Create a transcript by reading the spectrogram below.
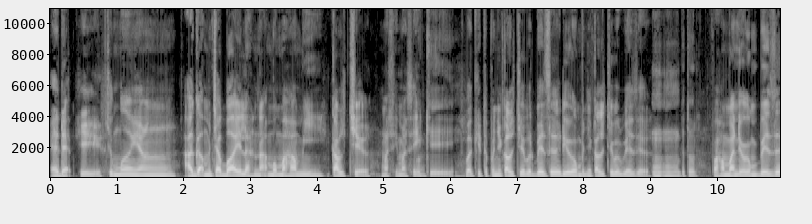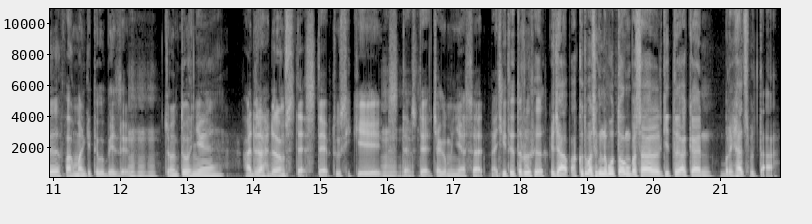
adapt. Okay. Cuma yang agak mencabar ialah nak memahami culture masing-masing. Okay Sebab kita punya culture berbeza, dia orang punya culture berbeza. Mm-mm, Betul Fahaman dia orang berbeza, fahaman kita berbeza. Mhm. Contohnya adalah dalam step-step tu sikit, step-step cara menyiasat. Nak cerita terus ke? Kejap, aku terpaksa kena potong pasal kita akan berehat sebentar.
